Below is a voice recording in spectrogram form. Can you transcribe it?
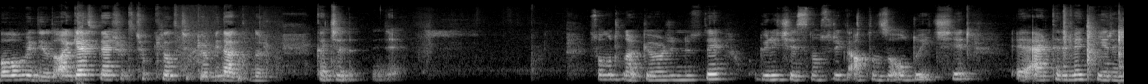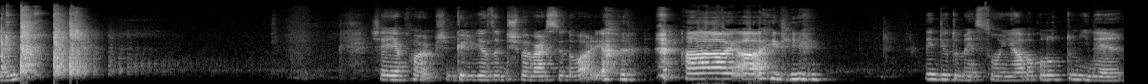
Babam ediyordu. Ay gerçekten şurada çok kilolu çıkıyor. Bir dakika dur. Kaçın. Somut olarak gördüğünüzde gün içerisinde o sürekli aklınızda olduğu için e, ertelemek yerine şey yaparım. Şimdi Gönül Yazar'ın düşme versiyonu var ya. ay ay diye. Ne diyordum en son ya? Bak unuttum yine.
